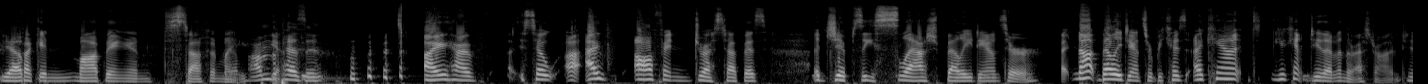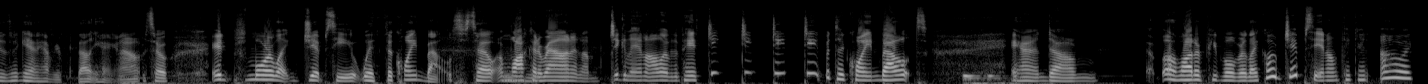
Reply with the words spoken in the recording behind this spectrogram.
Yep. Fucking mopping and stuff in my. Yep. I'm the yeah. peasant. I have so uh, I've often dressed up as a gypsy slash belly dancer. Uh, Not belly dancer because I can't. You can't do that in the restaurant. You can't have your belly hanging out. So it's more like gypsy with the coin belt. So I'm walking around and I'm jiggling all over the place, deet, deet, deet, deet, with the coin belt. And um, a lot of people were like, "Oh, gypsy," and I'm thinking, "Oh, I,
